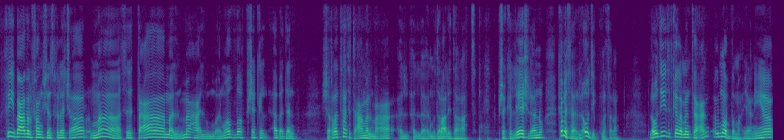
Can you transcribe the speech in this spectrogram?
في بعض ال functions في ال HR ما تتعامل مع الم- الموظف بشكل ابدا. شغلتها تتعامل مع ال- ال- المدراء الإدارات بشكل ليش؟ لأنه كمثال ال OD مثلا ال OD تتكلم أنت عن المنظمة يعني هي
